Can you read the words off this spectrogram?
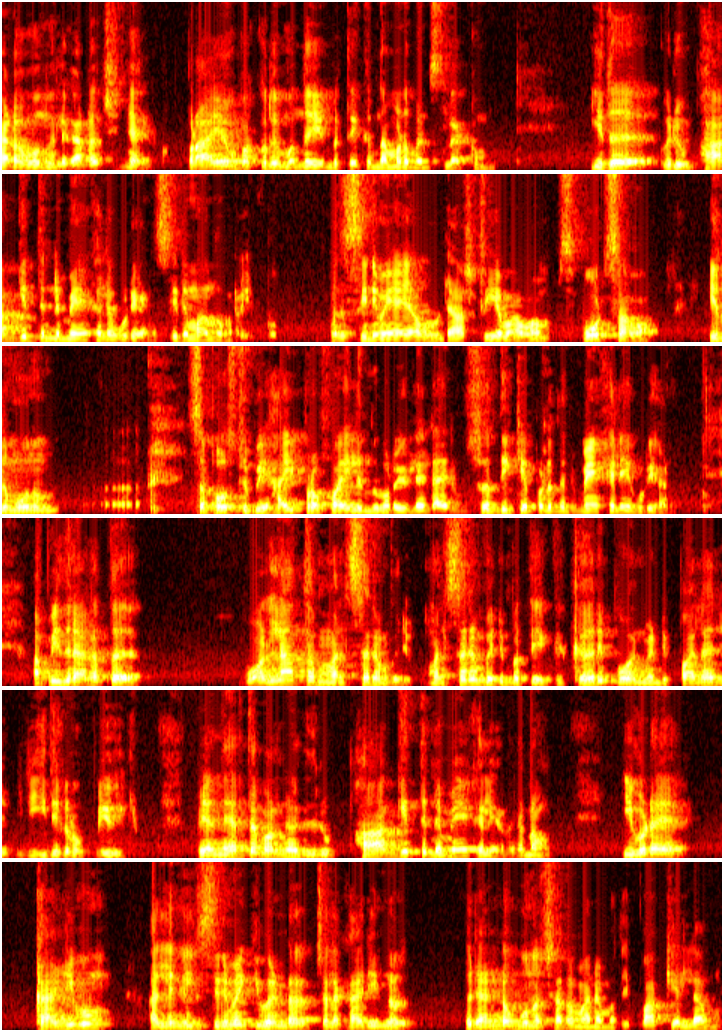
ഘടകമൊന്നുമില്ല. കാരണം വെച്ച് കഴിഞ്ഞാൽ പ്രായവും പക്വതയും വന്നു കഴിയുമ്പോഴത്തേക്ക് നമ്മൾ മനസ്സിലാക്കും ഇത് ഒരു ഭാഗ്യത്തിന്റെ മേഖല കൂടിയാണ് സിനിമ എന്ന് പറയുമ്പോൾ. അത് സിനിമയാവാം രാഷ്ട്രീയമാവാം സ്പോർട്സ് ആവാം ഇത് മൂന്നും suppose to be high profile എന്ന് പറയില്ല എല്ലാവരും ശ്രദ്ധിക്കപ്പെടുന്ന ഒരു മേഖലയും കൂടിയാണ്. അപ്പൊ ഇതിനകത്ത് വല്ലാത്ത മത്സരം വരും. മത്സരം വരുമ്പോഴത്തേക്ക് കയറിപ്പോകാൻ വേണ്ടി പല രീതികളും ഉപയോഗിക്കും. ഞാൻ നേരത്തെ പറഞ്ഞ ഇതൊരു ഭാഗ്യത്തിന്റെ മേഖലയാണ്. കാരണം ഇവിടെ കഴിവും അല്ലെങ്കിൽ സിനിമയ്ക്ക് വേണ്ട ചില കാര്യങ്ങൾ രണ്ടോ മൂന്നോ ശതമാനം മതി. ബാക്കിയെല്ലാം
